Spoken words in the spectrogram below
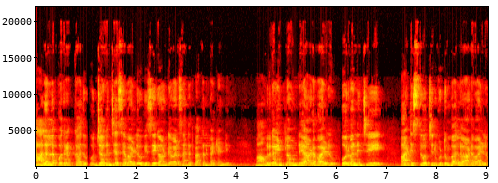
కాలంలో కుదరక కాదు. ఉద్యోగం చేసేవాళ్ళు బిజీగా ఉండేవాళ్ళ సంగతి పక్కన పెట్టండి. మామూలుగా ఇంట్లో ఉండే ఆడవాళ్ళు పూర్వం నుంచి పాటిస్తూ వచ్చిన కుటుంబాల్లో ఆడవాళ్ళు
